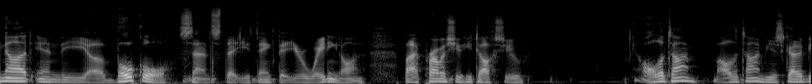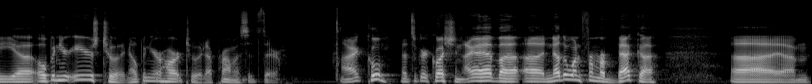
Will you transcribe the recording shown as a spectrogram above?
not in the uh, vocal sense that you think that you're waiting on, but I promise you, He talks to you all the time, all the time. You just got to be uh, open your ears to it and open your heart to it. I promise it's there. All right, cool. That's a great question. I have uh, another one from Rebecca. Uh, um,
